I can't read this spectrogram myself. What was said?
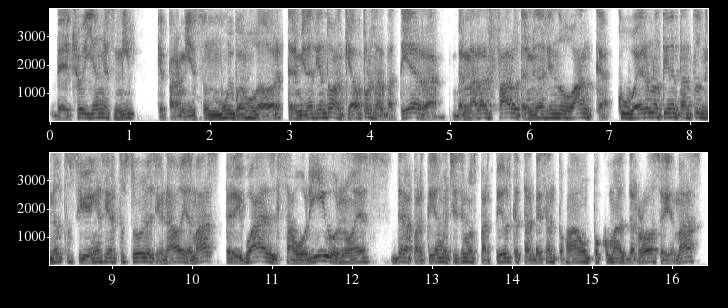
De hecho, Ian Smith que para mí es un muy buen jugador, termina siendo banqueado por Salvatierra. Bernal Alfaro termina siendo banca. Cubero no tiene tantos minutos, si bien es cierto estuvo lesionado y demás, pero igual Saborío no es de la partida muchísimos partidos que tal vez se antojaban un poco más de roce y demás.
